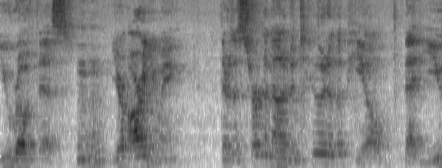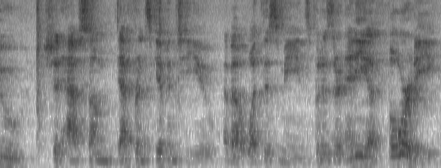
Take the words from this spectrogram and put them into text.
you wrote this, mm-hmm. you're arguing there's a certain amount of intuitive appeal that you should have some deference given to you about what this means, but is there any authority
